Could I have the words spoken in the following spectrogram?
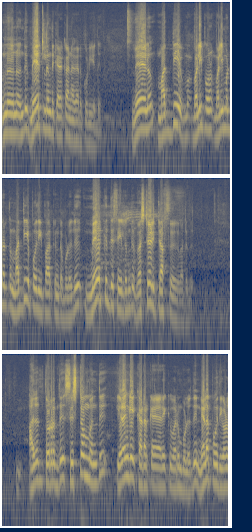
இன்னொன்று வந்து மேற்கிலிருந்து கிழக்காக நகரக்கூடியது. மேலும் மத்திய வளி வளிமண்டலத்து மத்திய பகுதியை பார்க்கின்ற பொழுது மேற்கு திசையிலிருந்து வெஸ்டர்லி ட்ரஃப் வருது. அதை தொடர்ந்து சிஸ்டம் வந்து இலங்கை கடற்கரைக்கு வரும் பொழுது நிலப்பகுதியோட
